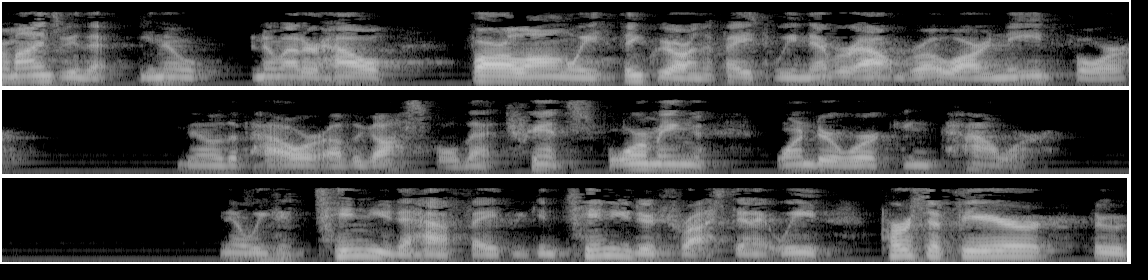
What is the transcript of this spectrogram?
Reminds me that, you know, no matter how far along we think we are in the faith, we never outgrow our need for, you know, the power of the gospel, that transforming, wonder working power. You know, we continue to have faith. We continue to trust in it. We persevere through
